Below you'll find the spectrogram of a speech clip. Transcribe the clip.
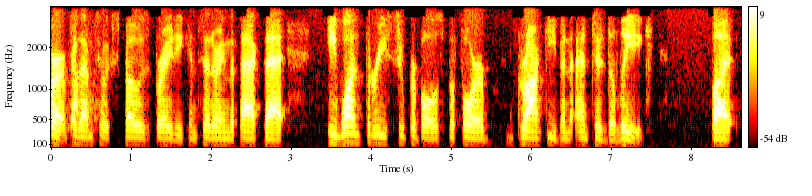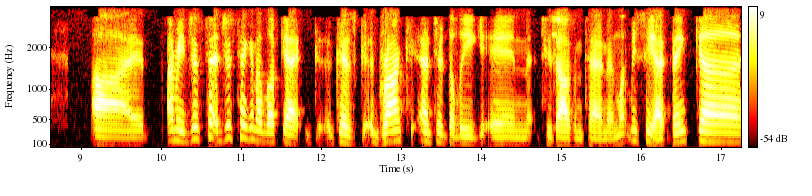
for, for them to expose Brady, considering the fact that he won three Super Bowls before Gronk even entered the league. But uh, I mean, just just taking a look at because Gronk entered the league in 2010, and let me see. I think uh,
